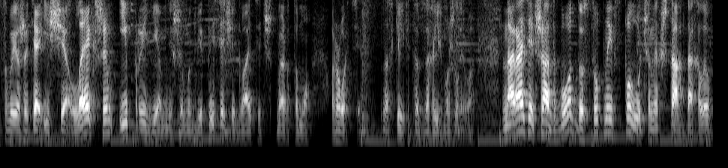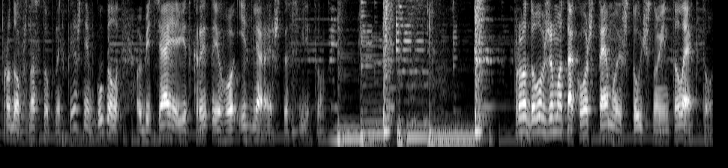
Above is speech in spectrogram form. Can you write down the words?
своє життя іще легшим і приємнішим у 2024 році. Наскільки це взагалі можливо? Наразі чат-бот доступний в Сполучених Штатах, але впродовж наступних тижнів Google обіцяє відкрити його і для решти світу. Продовжимо також темою штучного інтелекту.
